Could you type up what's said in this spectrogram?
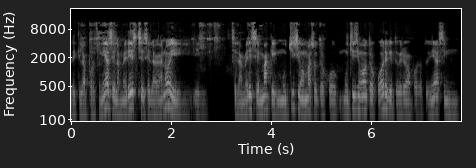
de que la oportunidad se la merece, se la ganó y, se la merece más que muchísimos más otros muchísimos otros jugadores que tuvieron la oportunidad sin,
